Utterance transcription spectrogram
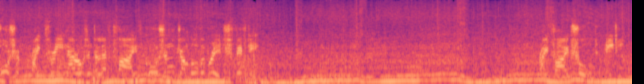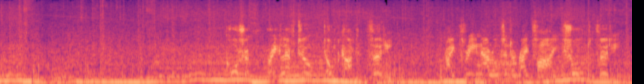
Caution, right 3 narrows into left 5, caution, jump over bridge, 50. Right 5 short, 80. Caution, brake left 2, don't cut, 30. Right 3 narrows into right 5, short, 30.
